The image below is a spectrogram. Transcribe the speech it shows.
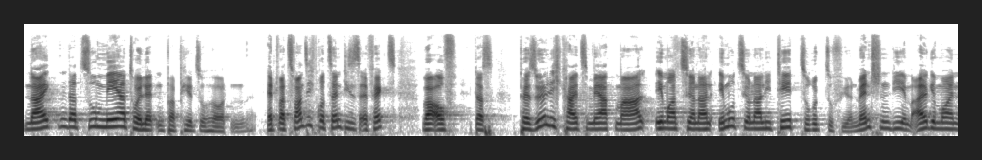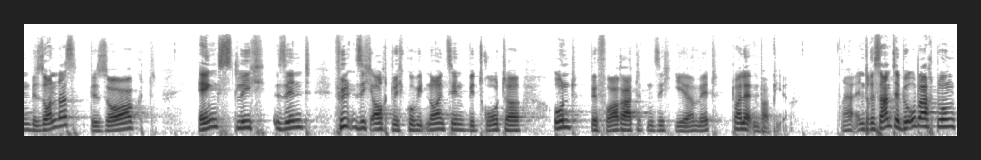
neigten dazu, mehr Toilettenpapier zu horten. Etwa 20 Prozent dieses Effekts war auf das Persönlichkeitsmerkmal Emotional, Emotionalität zurückzuführen. Menschen, die im Allgemeinen besonders besorgt, ängstlich sind, fühlten sich auch durch Covid-19 bedrohter und bevorrateten sich eher mit Toilettenpapier. Ja, interessante Beobachtung,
